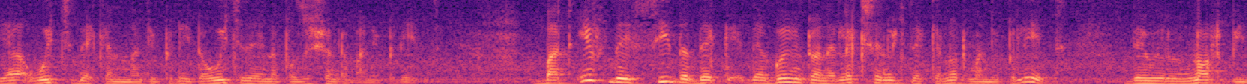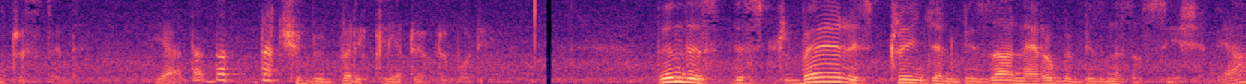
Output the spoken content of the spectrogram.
yeah, which they can manipulate or which they're in a position to manipulate. But if they see that they, they're going to an election which they cannot manipulate, they will not be interested. Yeah, that, that, that should be very clear to everybody. Then there's this very strange and bizarre Nairobi Business Association, yeah,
